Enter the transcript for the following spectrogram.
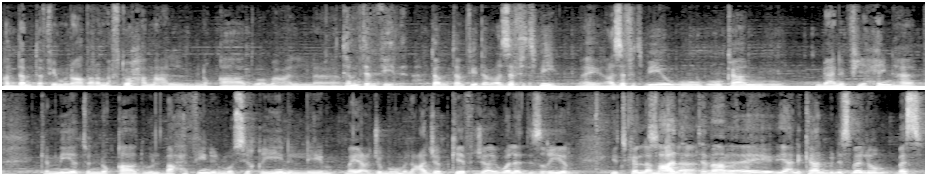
قدمته في مناظرة مفتوحة مع النقاد ومع تم تنفيذه. تم تنفيذه وعزفت به. أي عزفت به وكان يعني في حينها كمية النقاد والباحثين الموسيقيين اللي ما يعجبهم العجب كيف جاي ولد صغير يتكلم صادم على تماماً. أي يعني كان بالنسبة لهم بس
